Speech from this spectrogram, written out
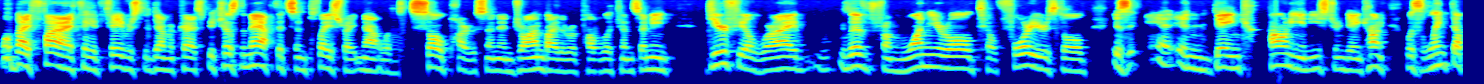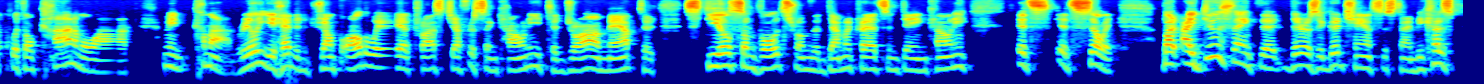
Well, by far, I think it favors the Democrats because the map that's in place right now was so partisan and drawn by the Republicans. I mean, Deerfield, where I lived from one year old till four years old, is in Dane County, in eastern Dane County, was linked up with Oconomowoc. I mean, come on, really? You had to jump all the way across Jefferson County to draw a map to steal some votes from the Democrats in Dane County. It's it's silly. But I do think that there is a good chance this time because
